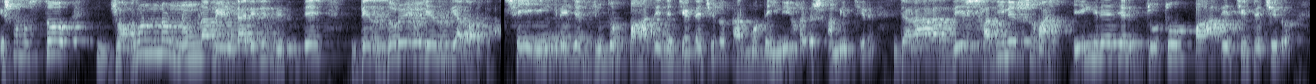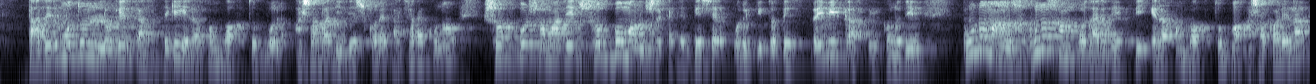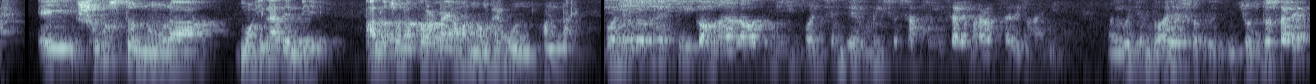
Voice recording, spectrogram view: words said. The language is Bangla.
এ সমস্ত জঘন্য নোংরা মেন্টালিটির বিরুদ্ধে দেশদ্রোহের কেস দেওয়া দরকার। সেই ইংরেজের জুতো পা দিয়ে যে চেটেছিল, তার মধ্যে ইনিও হয়তো সামিল ছিলেন। যারা দেশ স্বাধীনের সময় ইংরেজের জুতো পা দিয়ে চেটেছিল, তাদের মতন লোকের কাছ থেকে এরকম বক্তব্য আশাবাদী দেশ করে। তাছাড়া কোনো সভ্য সমাজের সভ্য মানুষের কাছে, দেশের পরিচিত দেশপ্রেমীর কাছ থেকে কোনোদিন কোনো মানুষ, কোনো সম্প্রদায়ের ব্যক্তি এরকম বক্তব্য আশা করে না। এই সমস্ত নোংরা মহিলাদের নিয়ে আলোচনা করাটাই আমার মনে হয় অন- অন্যায়। বলিউড অভিনেত্রী কঙ্গনা রাওয়াত উনি বলছেন যে উনিশশো সাতচল্লিশ সালে ভারত স্বাধীন হয়নি। উনি বলছেন দু হাজার চোদ্দ সালে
